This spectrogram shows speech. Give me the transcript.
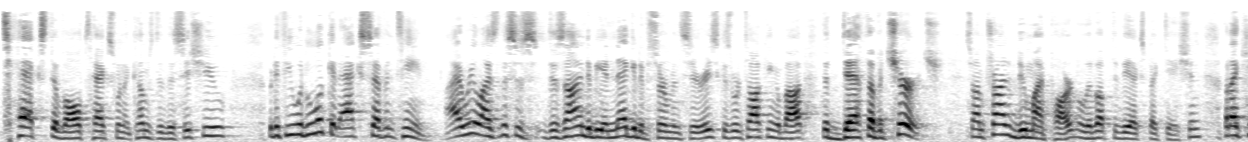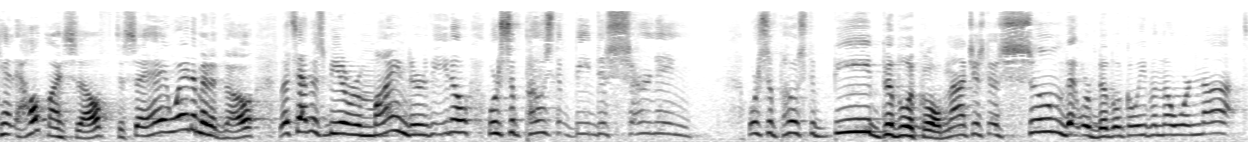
text of all texts when it comes to this issue. But if you would look at Acts 17, I realize this is designed to be a negative sermon series because we're talking about the death of a church. So I'm trying to do my part and live up to the expectation. But I can't help myself to say, hey, wait a minute though. Let's have this be a reminder that, you know, we're supposed to be discerning. We're supposed to be biblical, not just assume that we're biblical even though we're not.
